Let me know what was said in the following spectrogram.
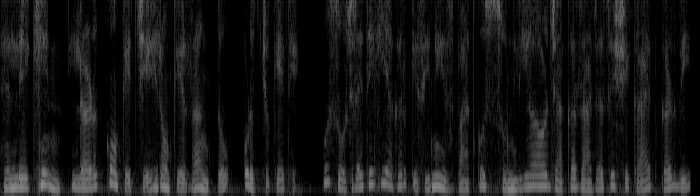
लेकिन लड़कों के चेहरों के रंग तो उड़ चुके थे। वो सोच रहे थे कि अगर किसी ने इस बात को सुन लिया और जाकर राजा से शिकायत कर दी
